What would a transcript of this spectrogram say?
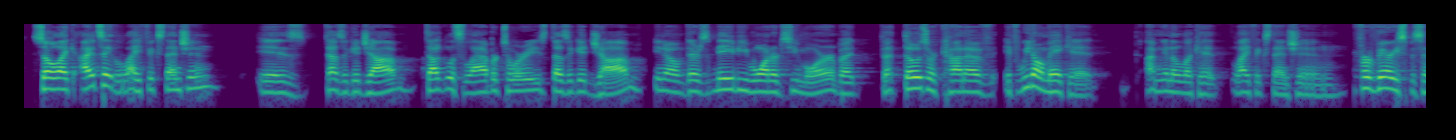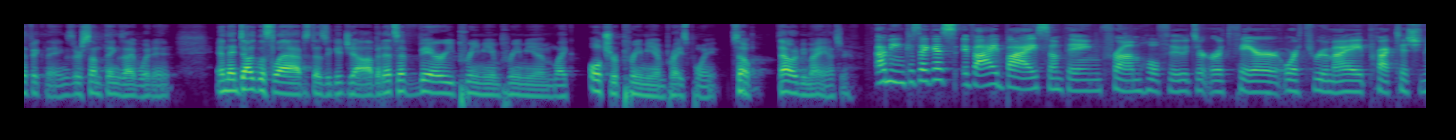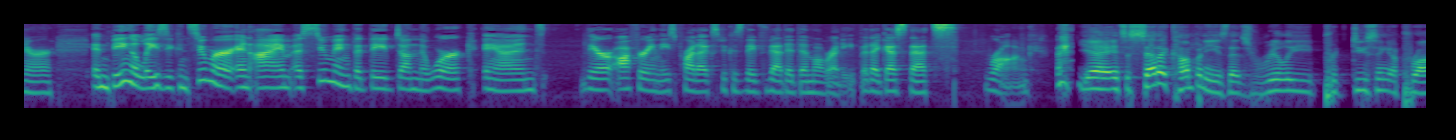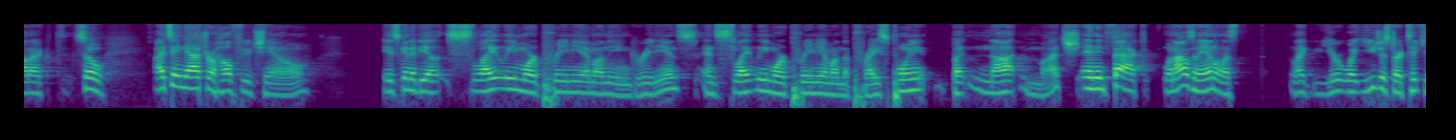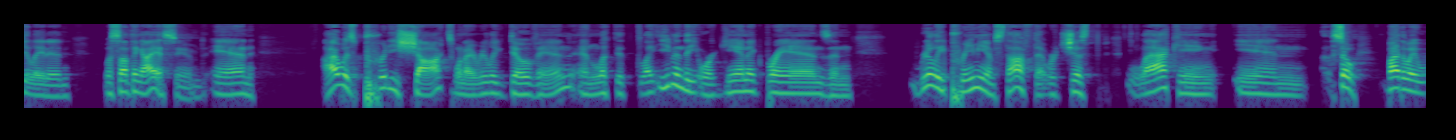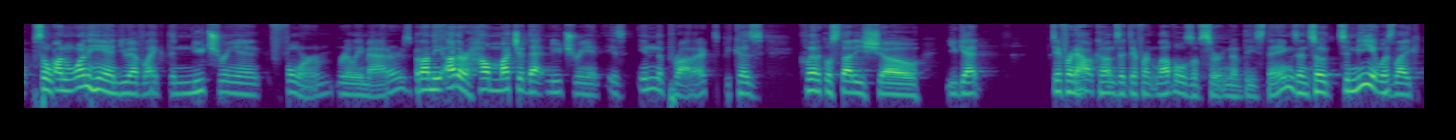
So like I'd say life extension is does a good job. Douglas Laboratories does a good job. You know, there's maybe one or two more, but that those are kind of if we don't make it, I'm going to look at life extension for very specific things. There's some things I wouldn't. And then Douglas Labs does a good job, but that's a very premium, premium, like ultra premium price point. So that would be my answer. I mean, because I guess if I buy something from Whole Foods or Earth Fare or through my practitioner and being a lazy consumer, and I'm assuming that they've done the work and they're offering these products because they've vetted them already. But I guess that's wrong. yeah, it's a set of companies that's really producing a product. So I'd say Natural Health Food Channel is going to be a slightly more premium on the ingredients and slightly more premium on the price point, but not much. And in fact, when I was an analyst, like your what you just articulated was something I assumed. And I was pretty shocked when I really dove in and looked at like even the organic brands and really premium stuff that were just lacking in so by the way so on one hand you have like the nutrient form really matters but on the other how much of that nutrient is in the product because clinical studies show you get different outcomes at different levels of certain of these things and so to me it was like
